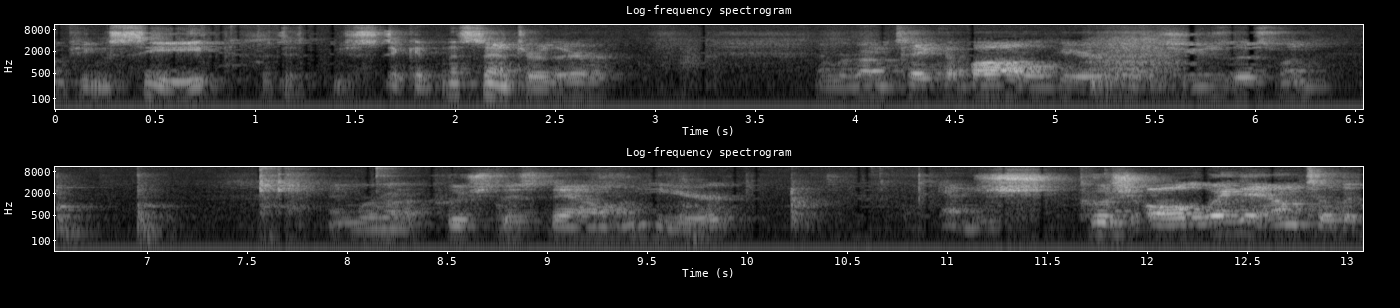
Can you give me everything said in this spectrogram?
if you can see, just stick it in the center there. And we're going to take a bottle here, we'll just use this one, and we're going to push this down on here and push all the way down until the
